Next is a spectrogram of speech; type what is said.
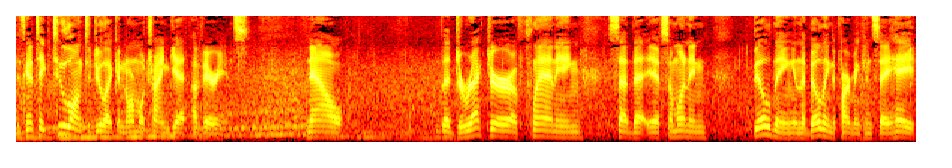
it's gonna take too long to do like a normal try and get a variance. Now, the director of planning said that if someone in building, in the building department can say, hey,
